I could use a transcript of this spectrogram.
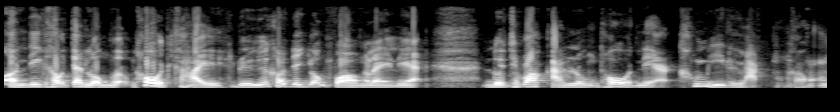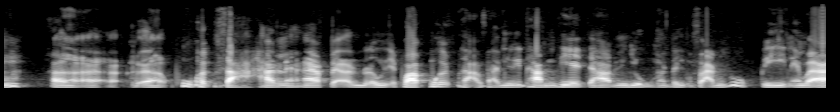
ก่อนที่เขาจะลงโทษใคร หรือเขาจะยกฟ้องอะไรเนี่ย โดยเฉพาะการลงโทษเนี่ยเขามีหลักของออผู้พิพักษานะครับแต่โดยเฉพาะผู้พิพากษาสารยุติธรรมที่อาจารย์อยู่มาถึงสามสิบปีเนี่ยว่า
